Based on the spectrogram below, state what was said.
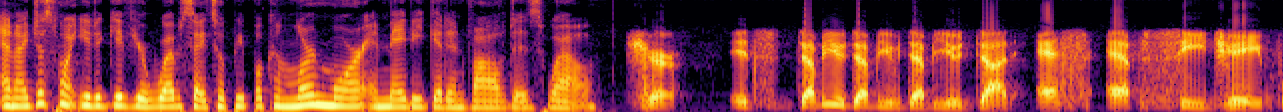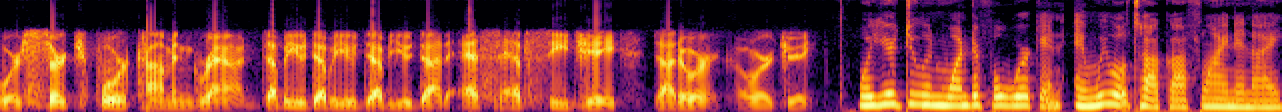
and i just want you to give your website so people can learn more and maybe get involved as well. Sure. It's www.sfcg for Search for Common Ground. www.sfcg.org. O-R-G. Well, you're doing wonderful work, and, and we will talk offline. And I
